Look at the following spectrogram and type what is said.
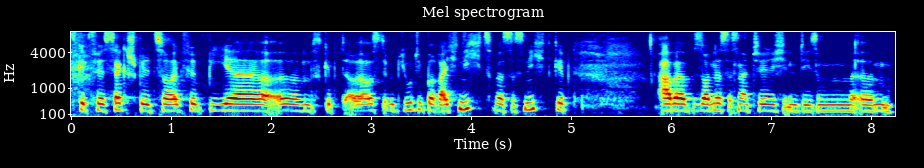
Es gibt für Sexspielzeug, für Bier, äh, es gibt aus dem Beauty-Bereich nichts, was es nicht gibt. Aber besonders ist natürlich in diesem, ähm,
